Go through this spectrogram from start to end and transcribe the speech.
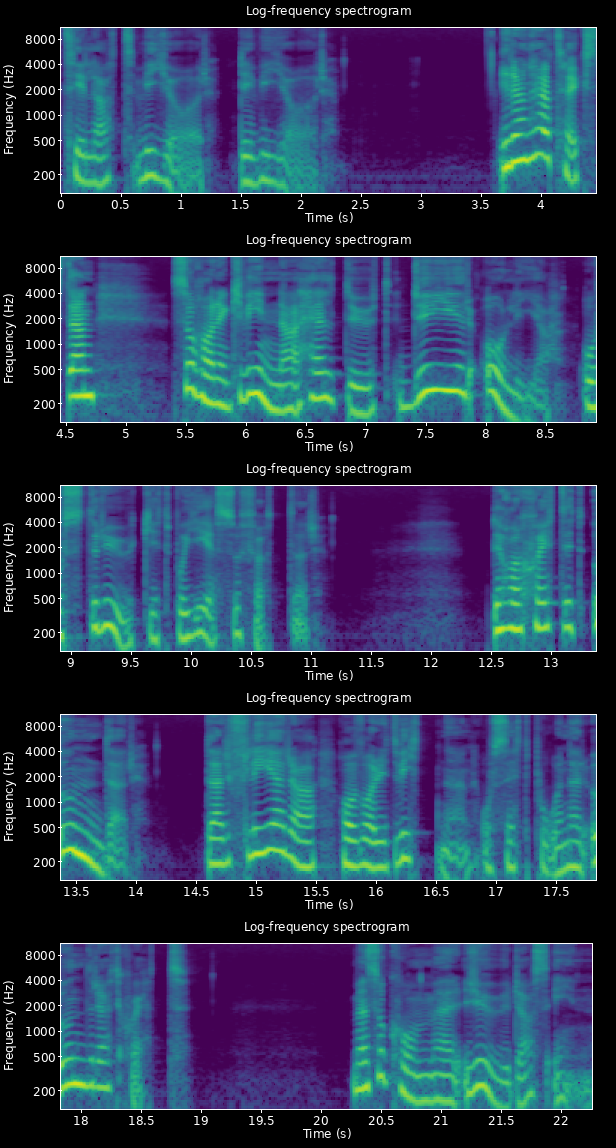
till att vi gör det vi gör? I den här texten så har en kvinna hällt ut dyr olja och strukit på Jesu fötter. Det har skett ett under där flera har varit vittnen och sett på när undret skett. Men så kommer Judas in,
